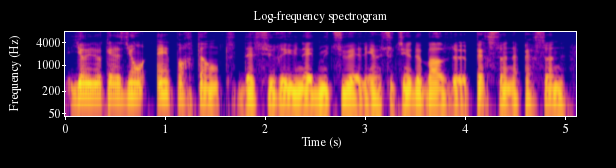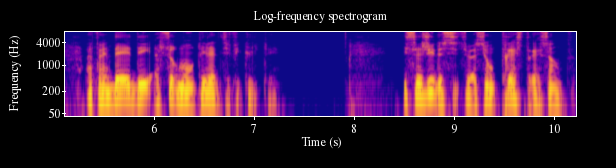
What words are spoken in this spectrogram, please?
il y a une occasion importante d'assurer une aide mutuelle et un soutien de base de personne à personne afin d'aider à surmonter la difficulté. Il s'agit de situations très stressantes.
